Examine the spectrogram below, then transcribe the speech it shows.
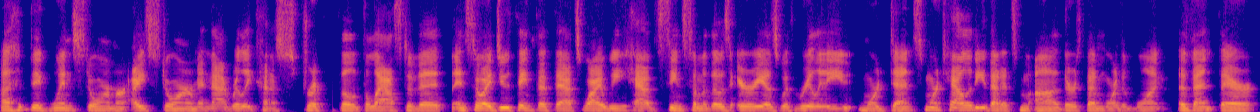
a big windstorm or ice storm, and that really kind of stripped the, the last of it. And so I do think that that's why we have seen some of those areas with really more dense mortality, that it's uh, there's been more than one event there.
